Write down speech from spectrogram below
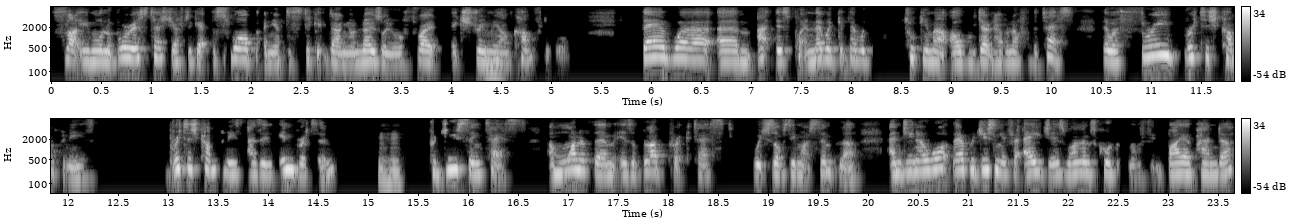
slightly more laborious test. You have to get the swab and you have to stick it down your nose or your throat. Extremely Mhm. uncomfortable. There were um, at this point, and they were they were talking about, oh, we don't have enough of the test. There were three British companies, British companies, as in in Britain, Mhm. producing tests, and one of them is a blood prick test, which is obviously much simpler. And do you know what? They're producing it for ages. One of them's called Biopanda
